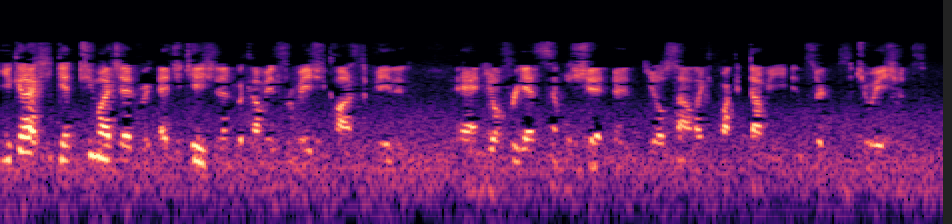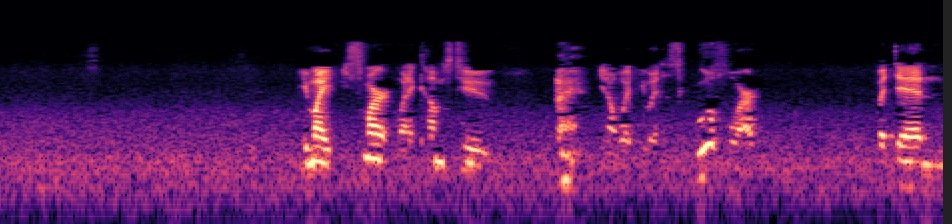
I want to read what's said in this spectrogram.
you can actually get too much ed- education and become information constipated, and you'll forget simple shit, and you'll sound like a fucking dummy in certain situations. You might be smart when it comes to, you know, what you went to school for, but then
